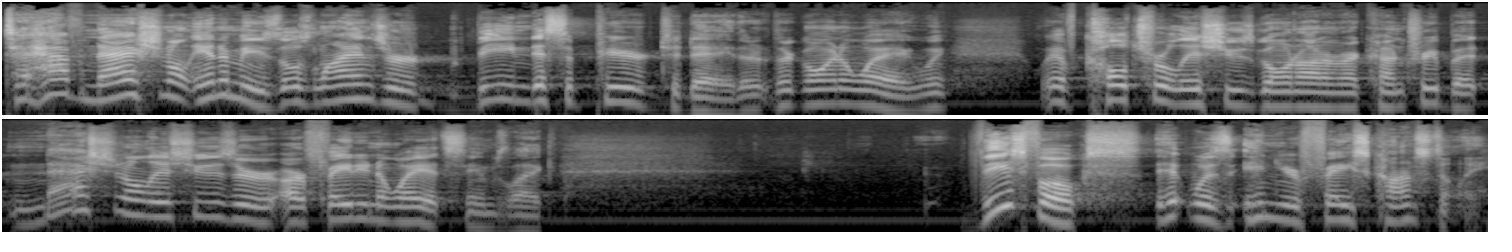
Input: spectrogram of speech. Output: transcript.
to have national enemies. Those lines are being disappeared today. They're, they're going away. We, we have cultural issues going on in our country, but national issues are, are fading away, it seems like. These folks, it was in your face constantly.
